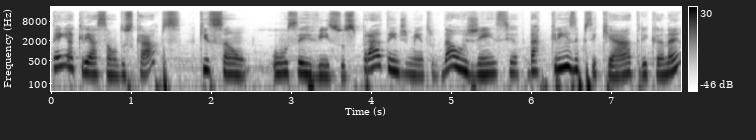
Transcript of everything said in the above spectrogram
Tem a criação dos CAPs, que são os serviços para atendimento da urgência, da crise psiquiátrica, né?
